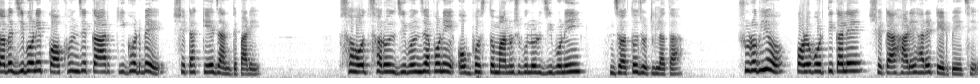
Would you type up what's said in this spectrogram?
তবে জীবনে কখন যে কার কি ঘটবে, সেটা কে জানতে পারে? সহজ সরল জীবনযাপনে অভ্যস্ত মানুষগুলোর জীবনেই যত জটিলতা। সুরভিও পরবর্তীকালে সেটা হাড়ে হাড়ে টের পেয়েছে।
